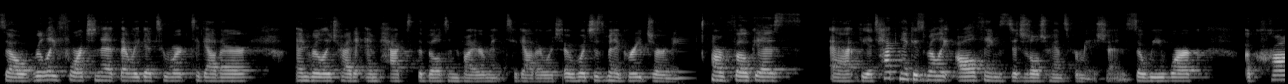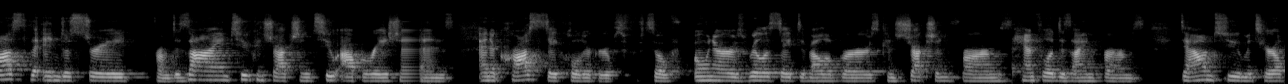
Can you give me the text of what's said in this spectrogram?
so, really fortunate that we get to work together and really try to impact the built environment together, which, which has been a great journey. Our focus at VIATechnik is really all things digital transformation. So, we work across the industry from design to construction to operations and across stakeholder groups. So, owners, real estate developers, construction firms, handful of design firms, down to material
